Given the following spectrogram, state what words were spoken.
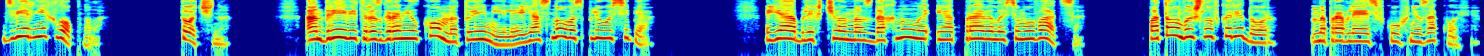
Дверь не хлопнула. Точно. Андрей ведь разгромил комнату Эмиля, и я снова сплю у себя. Я облегченно вздохнула и отправилась умываться — Потом вышла в коридор, направляясь в кухню за кофе.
